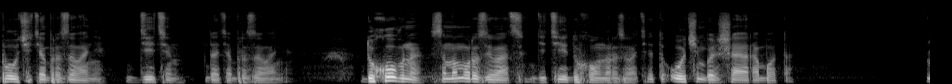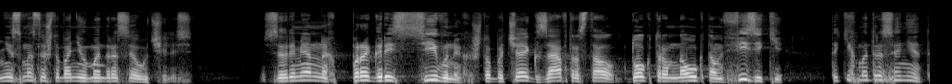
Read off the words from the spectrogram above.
получить образование, детям дать образование. Духовно самому развиваться, детей духовно развивать. Это очень большая работа. Не в смысле, чтобы они в медресе учились, современных прогрессивных, чтобы человек завтра стал доктором наук там, физики, таких мадресе нет.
